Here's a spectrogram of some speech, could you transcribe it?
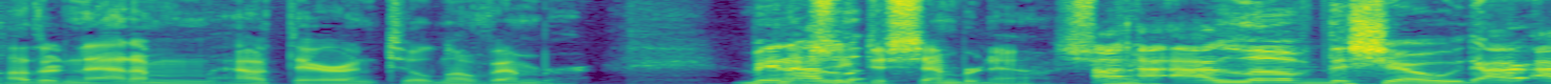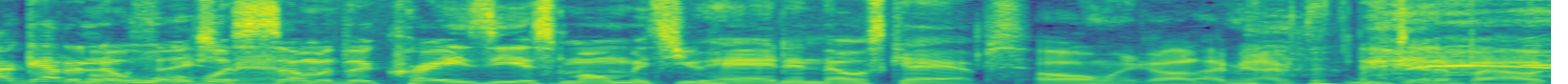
other than that, I'm out there until November. Ben, actually, lo- December now. So. I, I, love the show. I, I got to know oh, what was man. some of the craziest moments you had in those cabs. Oh my god! I mean, I've, we did about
